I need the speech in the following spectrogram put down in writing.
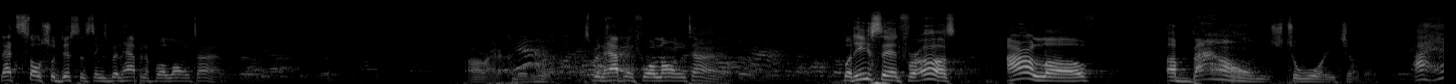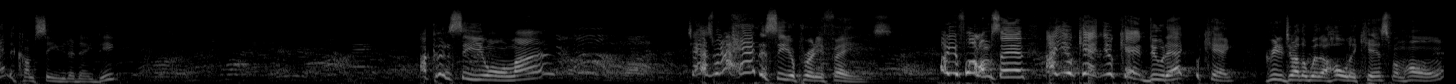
That social distancing has been happening for a long time. All right, I come over here. It's been happening for a long time. But he said for us, our love abounds toward each other. I had to come see you today, Deep. I couldn't see you online. Jasmine, I had to see your pretty face. Oh, you follow what I'm saying? You can't, you can't do that. You can't greet each other with a holy kiss from home.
